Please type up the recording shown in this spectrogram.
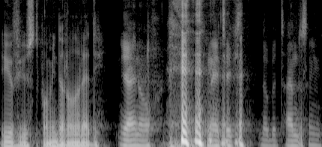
You've used Pomidor already. Yeah, I know. Can I take a little bit time to think?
